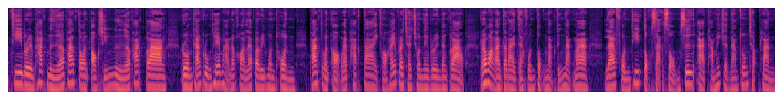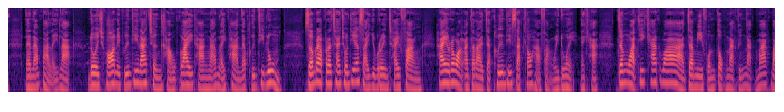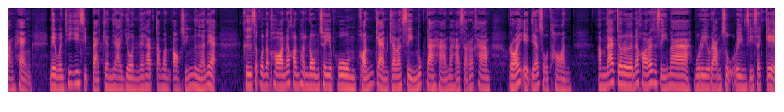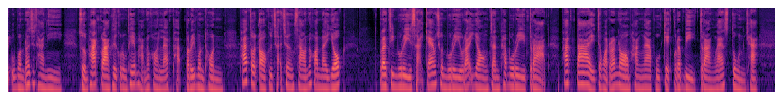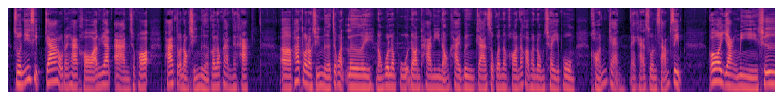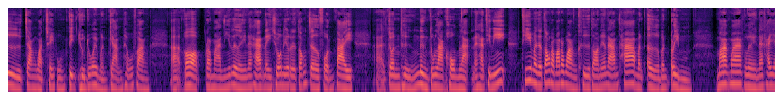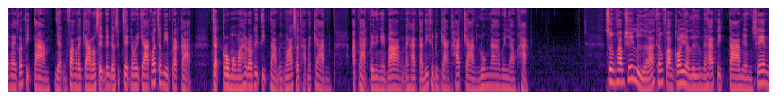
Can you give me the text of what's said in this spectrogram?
ที่บริเวณภาคเหนือ ภาคตะวันออกเฉียงเหนือ ภาคกลาง รวมทั้งกรุงเทพมหานครและปริมณฑล ภาคตะวันออกและภาคใต้ ขอให้ประชาชนในบริเวณดังกล่าว ระวังอันตรายจากฝนตกหนักถึงหนักมาก และฝนที่ตกสะสม ซึ่งอาจทำให้เกิดน้ำท่วมฉับพลัน และน้ำป่าไหลหลาก โดยเฉพาะในพื้นที่ลาดเชิงเขาใกล้ทางน้ำไหลผ่านและพื้นที่ลุ่ม สำหรับประชาชนที่อาศัยอยู่บริเวณชายฝั่ง ให้ระวังอันตรายจากคลื่นที่ซัดเข้าหาฝั่งไว้ด้วยนะคะ จังหวัดที่คาดว่าจะมีฝนตกหนักถึงหนักมากบางแห่ง ในวันที่ 28 กันยายนนะคะตะวันออกเฉียงเหนือเนี่ยคือสกลนคร นครพนม ชัยภูมิ ขอนแก่น กาลสิน มุกดาหาร มหาสารคาม ร้อยเอ็ดยะโสธร อำนาจเจริญนครราชสีมา บุรีรัมย์สุรินทร์ศรีสะเกดอุบลราชธานี ส่วนภาคกลางคือกรุงเทพมหานครและปริมณฑลภาคตะวันออกคือฉะเชิงเซานครนายก ปราจีนบุรีสระแก้วชนบุรีระยองจันทบุรีตราด ภาคใต้ จังหวัดระนองพังงาภูเก็ตกระบี่ตรังและสตูลค่ะ ส่วน 29 นะคะ ขออนุญาตอ่านเฉพาะภาคตะวันออกเฉียงเหนือก็แล้วกันนะคะ ภาคตะวันออกเฉียงเหนือจังหวัดเลย หนองบัวลำพูดอนธานี หนองคาย บึงกาฬสกลนคร นครพนม ชัยภูมิ ขอนแก่น นะคะ ส่วน 30 ก็ยังมีชื่อจังหวัดชัยภูมิติดอยู่ด้วยเหมือนกันท่านผู้ฟัง ก็ประมาณนี้เลยนะคะ ในช่วงนี้เราจะต้องเจอฝนไปจนถึง 1 ตุลาคมละนะคะ ทีนี้ที่มันจะต้องระมัดระวังคือตอนนี้น้ำท่ามันเอ่อมันปริ่มมาก ๆ เลยนะคะ ยังไงก็ติดตามอย่างฟังรายการเราเสร็จเนี่ยเดี๋ยว 17นาฬิกาก็จะมีประกาศ จากกรมออกมาให้เราได้ติดตามเอีกว่าสถานการณ์อากาศเป็นยังไงบ้างนะคะ แต่นี่คือเป็นการคาดการณ์ล่วงหน้าไว้แล้วค่ะ ส่วนความช่วยเหลือทั้งฟังก็อย่าลืมนะคะ ติดตามอย่างเช่น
